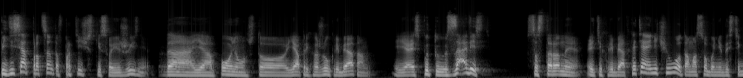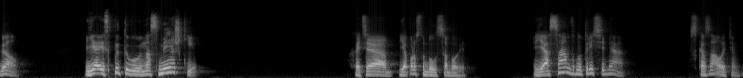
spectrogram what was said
50% практически своей жизни. Да, я понял, что я прихожу к ребятам, и я испытываю зависть со стороны этих ребят, хотя я ничего там особо не достигал. Я испытываю насмешки, хотя я просто был собой. Я сам внутри себя сказал этим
